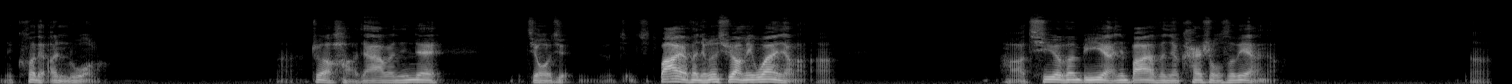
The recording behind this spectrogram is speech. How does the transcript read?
你可得摁住了。这好家伙，您这九九八月份就跟学校没关系了啊。好，七月份毕业，您八月份就开寿司店去了。啊，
